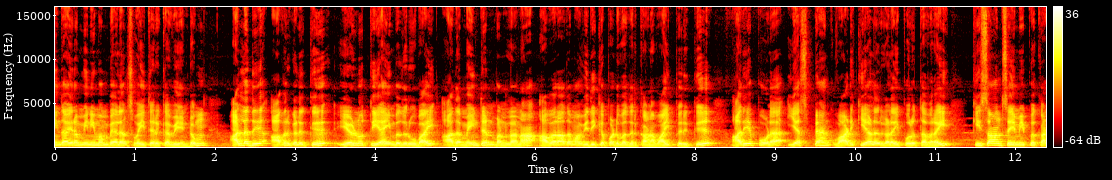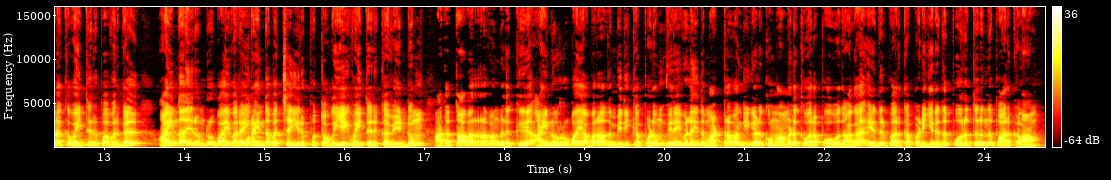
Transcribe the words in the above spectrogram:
ஐந்தாயிரம் மினிமம் பேலன்ஸ் வைத்திருக்க வேண்டும். அல்லது அவர்களுக்கு எழுநூற்றி ஐம்பது ரூபாய் அதை மெயின்டைன் பண்ணலனா அபராதமாக விதிக்கப்படுவதற்கான வாய்ப்பு இருக்குது அதே போல் எஸ் பேங்க் வாடிக்கையாளர்களை பொறுத்தவரை கிசான் சேமிப்பு கணக்கு வைத்திருப்பவர்கள் ஐந்தாயிரம் ரூபாய் வரை குறைந்தபட்ச இருப்பு தொகையை வைத்திருக்க வேண்டும். அதை தவறுறவங்களுக்கு ஐநூறு ரூபாய் அபராதம் விதிக்கப்படும். விரைவில் இது மற்ற வங்கிகளுக்கும் அமலுக்கு வரப்போவதாக எதிர்பார்க்கப்படுகிறது. பொறுத்திருந்து பார்க்கலாம்.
